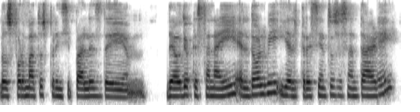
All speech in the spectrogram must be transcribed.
los formatos principales de, de audio que están ahí, el Dolby y el 360 Array.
